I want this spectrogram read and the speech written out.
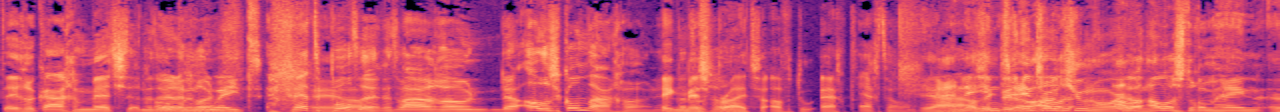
tegen elkaar gematcht. En dat werden gewoon weight. Vette Ja. potten. Dat waren gewoon, de, alles kon daar gewoon. En Ik mis wel Pride zo af en toe echt. Echt wel. Ja, en de als ik de intro alles, tune hoor, alle- dan... alles eromheen. Eh,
